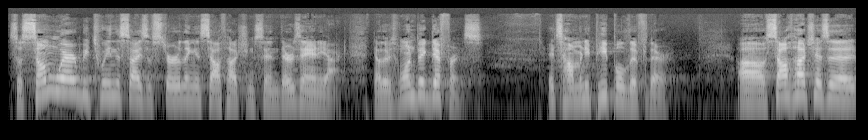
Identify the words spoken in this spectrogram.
So somewhere between the size of Sterling and South Hutchinson, there's Antioch. Now there's one big difference. It's how many people live there. Uh, South Hutch has a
